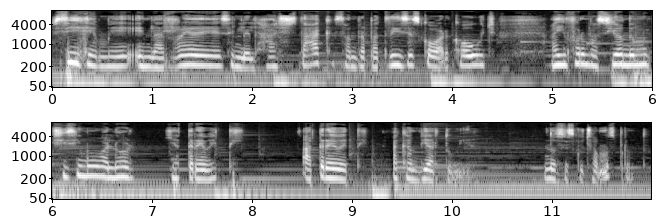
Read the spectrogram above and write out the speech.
sígueme en las redes, en el hashtag Sandra Patricia Escobar Coach. Hay información de muchísimo valor y atrévete, atrévete a cambiar tu vida. Nos escuchamos pronto.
